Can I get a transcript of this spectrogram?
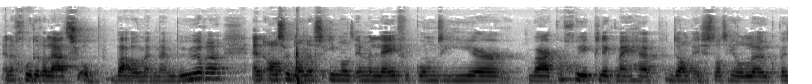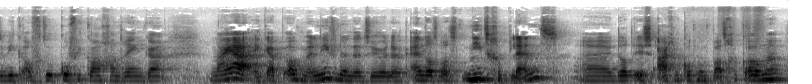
En een goede relatie opbouwen met mijn buren. En als er dan eens iemand in mijn leven komt hier waar ik een goede klik mee heb, dan is dat heel leuk. Met wie ik af en toe koffie kan gaan drinken. Maar ja, ik heb ook mijn liefde natuurlijk. En dat was niet gepland. Uh, dat is eigenlijk op mijn pad gekomen.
